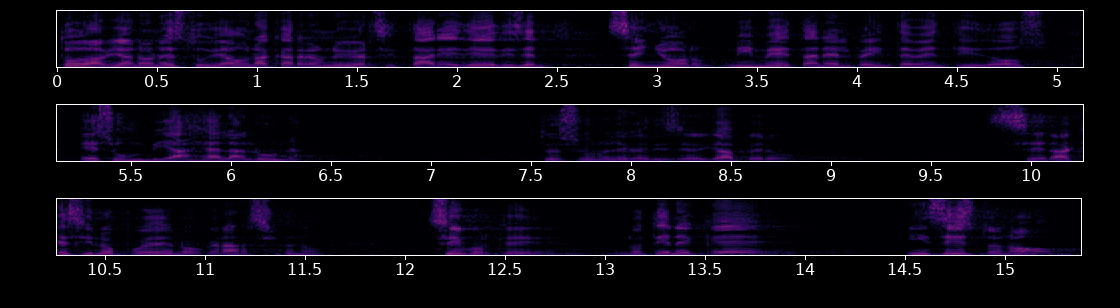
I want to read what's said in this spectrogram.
todavía no han estudiado una carrera universitaria y dicen, Señor, mi meta en el 2022 es un viaje a la luna. Entonces uno llega y dice, oiga, pero ¿será que sí lo puede lograr, sí o no? Sí, porque uno tiene que, insisto, ¿no?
